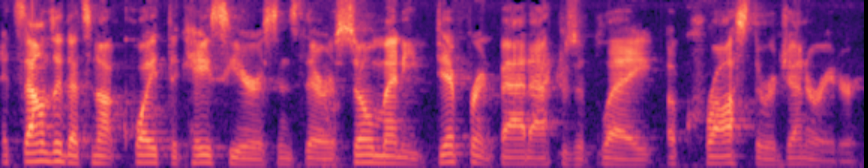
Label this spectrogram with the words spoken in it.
it sounds like that's not quite the case here since there are so many different bad actors at play across the regenerator.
